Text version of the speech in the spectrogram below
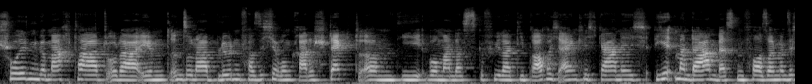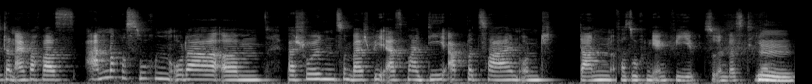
Schulden gemacht hat oder eben in so einer blöden Versicherung gerade steckt, ähm, die, wo man das Gefühl hat, die brauche ich eigentlich gar nicht. Wie geht man da am besten vor? Soll man sich dann einfach was anderes suchen oder ähm, bei Schulden zum Beispiel erstmal die abbezahlen und dann versuchen irgendwie zu investieren. Hm,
